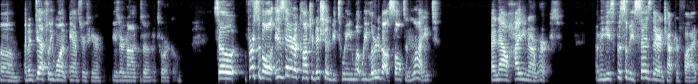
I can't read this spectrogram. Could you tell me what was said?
Um, and I definitely want answers here. These are not uh, rhetorical. So, first of all, is there a contradiction between what we learned about salt and light and now hiding our works? I mean, he specifically says there in chapter 5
